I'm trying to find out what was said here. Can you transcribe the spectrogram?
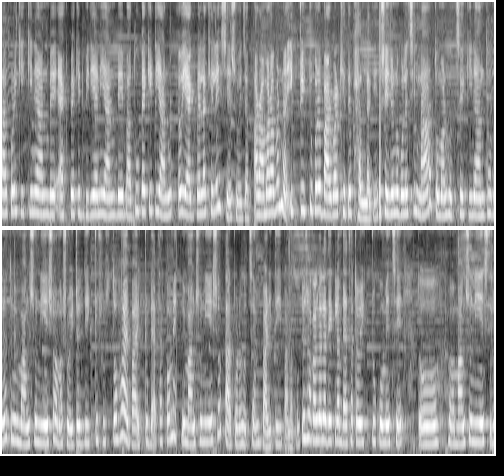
তারপরে কি কিনে আনবে, এক প্যাকেট বিরিয়ানি আনবে বা দু প্যাকেটই আনুক, ওই এক বেলা খেলেই শেষ হয়ে যাবে। আর আমার আবার না একটু একটু করে বারবার খেতে ভালো লাগে। তো সেই জন্য বলেছি, না, তোমার হচ্ছে কিনে আনতে হবে না, তুমি মাংস নিয়ে এসো, আমার শরীরটা যদি একটু সুস্থ হয় বা একটু ব্যথা কমে, তুমি মাংস নিয়ে এসো, তারপরে হচ্ছে আমি বাড়িতেই বানাবো। তো সকালবেলা দেখলাম ব্যথাটাও একটু কমেছে, তো মাংস নিয়ে এসেছিল,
